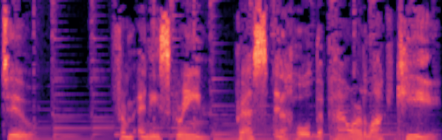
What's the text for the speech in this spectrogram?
2. From any screen, press and hold the power lock key.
